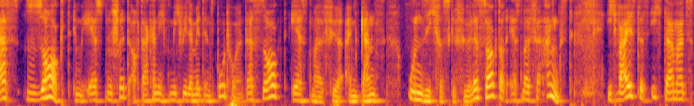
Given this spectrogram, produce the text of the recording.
das sorgt im ersten Schritt, auch da kann ich mich wieder mit ins Boot holen, das sorgt erstmal für ein ganz unsicheres Gefühl. Das sorgt auch erstmal für Angst. Ich weiß, dass ich damals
